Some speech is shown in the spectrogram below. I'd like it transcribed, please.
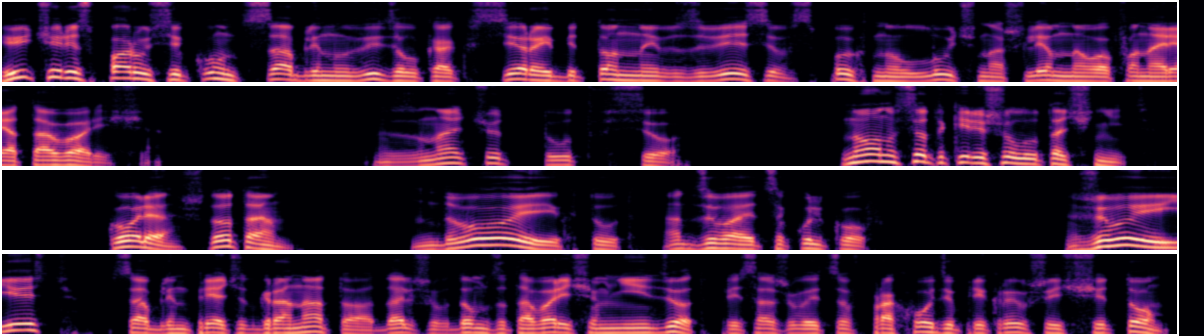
и через пару секунд Саблин увидел, как в серой бетонной взвесе вспыхнул луч на шлемного фонаря товарища. Значит, тут все. Но он все-таки решил уточнить. «Коля, что там?» «Двое их тут», — отзывается Кульков. «Живые есть?» Саблин прячет гранату, а дальше в дом за товарищем не идет, присаживается в проходе, прикрывшись щитом.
